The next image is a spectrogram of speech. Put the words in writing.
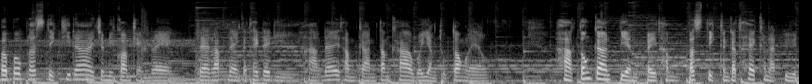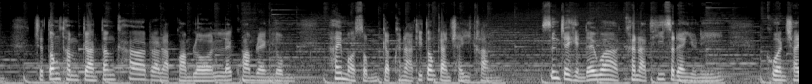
บับเบิลพลาสติกที่ได้จะมีความแข็งแรงและรับแรงกระแทกได้ดี หากได้ทำการตั้งค่าไว้อย่างถูกต้องแล้ว หากต้องการเปลี่ยนไปทำพลาสติกกันกระแทกขนาดอื่น จะต้องทำการตั้งค่าระดับความร้อนและความแรงลม ให้เหมาะสมกับขนาดที่ต้องการใช้อีกครั้ง ซึ่งจะเห็นได้ว่าขนาดที่แสดงอยู่นี้ ควรใช้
